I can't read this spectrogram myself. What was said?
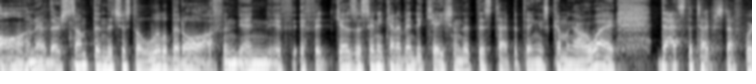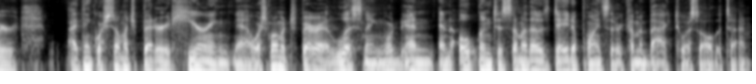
on or there's something that's just a little bit off and and if if it gives us any kind of indication that this type of thing is coming our way that's the type of stuff where I think we're so much better at hearing now we're so much better at listening and and open to some of those data points that are coming back to us all the time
